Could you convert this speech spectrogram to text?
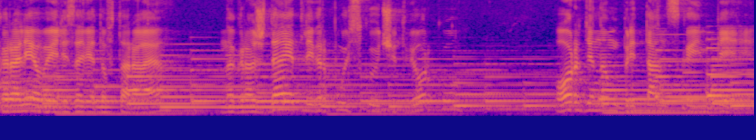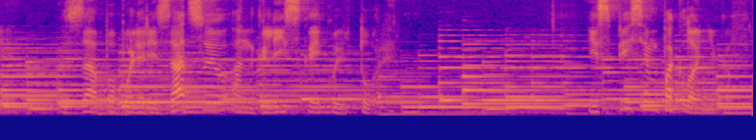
королева Елизавета II награждает ливерпульскую четверку орденом Британской империи за популяризацию английской культуры. Из писем поклонников.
